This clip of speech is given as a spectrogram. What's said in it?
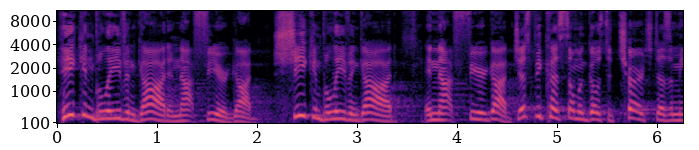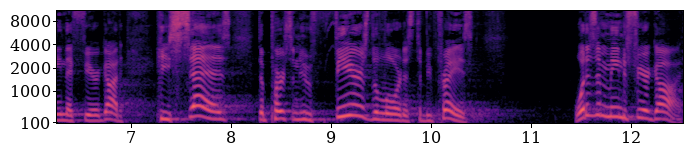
He can believe in God and not fear God. She can believe in God and not fear God. Just because someone goes to church doesn't mean they fear God. He says the person who fears the Lord is to be praised. What does it mean to fear God?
